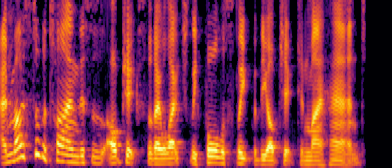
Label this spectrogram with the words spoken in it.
And most of the time, this is objects that I will actually fall asleep with the object in my hand.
